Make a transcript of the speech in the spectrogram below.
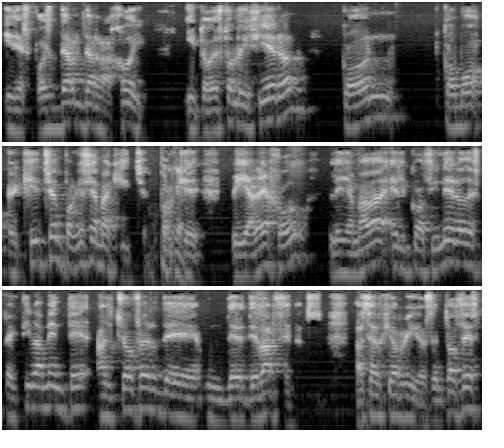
y después de, de Rajoy. Y todo esto lo hicieron con como el Kitchen, ¿por qué se llama Kitchen? Porque Villarejo le llamaba el cocinero despectivamente al chofer de, de, Bárcenas, a Sergio Ríos. Entonces,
